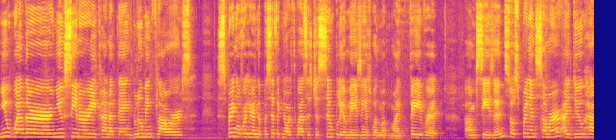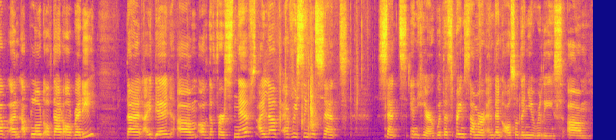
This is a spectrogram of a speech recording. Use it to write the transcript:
new weather, new scenery kind of thing, blooming flowers. Spring over here in the Pacific Northwest is just simply amazing. It's one of my favorite um, seasons. So spring and summer, I do have an upload of that already that I did um, of the first sniffs. I love every single scent scents in here with the spring, summer, and then also the new release. Um,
